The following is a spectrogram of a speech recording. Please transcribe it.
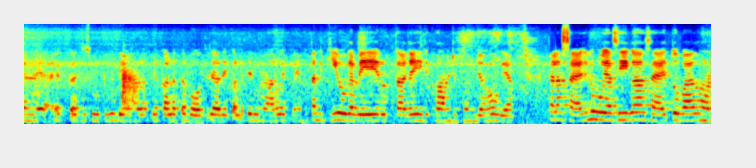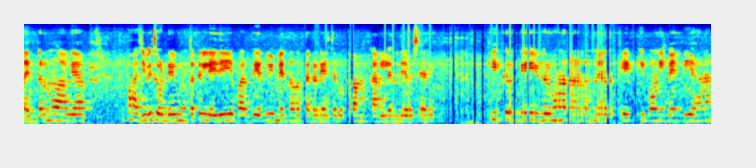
ਇਹਨੇ ਇੱਕ ਅੱਜ ਸੂਟ ਵੀ ਦੇਣ ਵਾਲਾ ਪਿਆ। ਕੱਲ ਤਾਂ ਬਹੁਤ ਜ਼ਿਆਦਾ ਕੱਲ ਤੇ ਬਿਮਾਰ ਹੋਏ ਪਏ ਪਤਾ ਨਹੀਂ ਕੀ ਹੋ ਗਿਆ ਵੇ ਰੁੱਤਾ ਜਿਹਾ ਹੀ ਜ਼ੁਕਾਮ ਜ਼ੁਕੂਮ ਜਿਹਾ ਹੋ ਗਿਆ। ਪਹਿਲਾਂ ਸਹਿਜ ਨੂੰ ਹੋਇਆ ਸੀਗਾ ਸਹਿਜ ਤੋਂ ਬਾਅਦ ਹੁਣ ਇੱਧਰ ਨੂੰ ਆ ਗਿਆ। ਤੇ ਭਾਜੀ ਵੀ ਤੁਹਾਡੇ ਮੂੰਹ ਤਾਂ ਢਿੱਲੇ ਜਿਹੇ ਆ, ਪਰ ਫਿਰ ਵੀ ਮੇਰੇ ਨਾਲ ਤਾਂ ਚਲੋ ਕੰਮ ਕਰ ਲੈਂਦੇ ਆ ਵਿਚਾਰੇ। ਕੀ ਕਰੀਏ ਫਿਰ ਹੁਣ ਰਲ ਮਿਲ ਕੇ ਕੀ ਪਾਉਣੀ ਪੈਂਦੀ ਹੈ ਹਨਾ?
